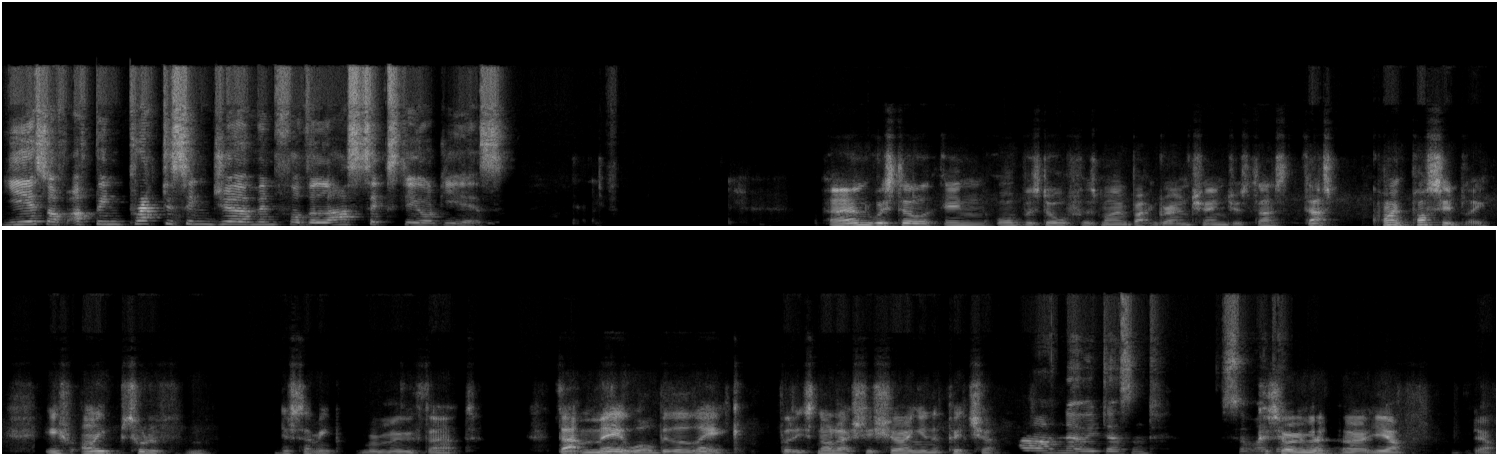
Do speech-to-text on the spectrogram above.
years of I've been practicing German for the last sixty odd years. And we're still in Oberstdorf as my background changes. That's that's quite possibly if I sort of just let me remove that. That may well be the lake, but it's not actually showing in the picture. Oh no, it doesn't. So I sorry, uh, yeah, yeah.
